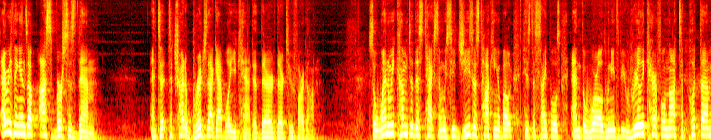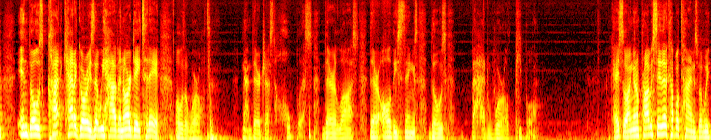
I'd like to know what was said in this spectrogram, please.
everything ends up us versus them. And to, to try to bridge that gap, well, you can't. They're, they're too far gone. So when we come to this text and we see Jesus talking about his disciples and the world, we need to be really careful not to put them in those categories that we have in our day today. Oh, the world man, they're just hopeless. They're lost. They're all these things, those bad world people. Okay, so I'm going to probably say that a couple times, but we,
